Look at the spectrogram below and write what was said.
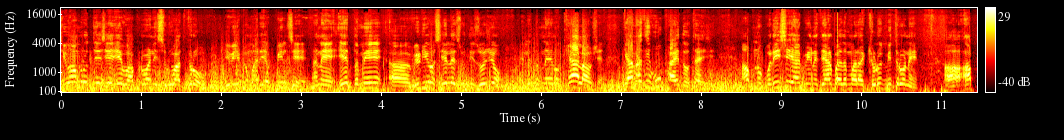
જીવામૃત જે છે, એ વાપરવાની શરૂઆત કરો એવી એક અમારી અપીલ છે. અને એ તમે વીડિયો છેલ્લે સુધી જોજો. એટલે તમને એનો ખ્યાલ આવશે કે આનાથી શું ફાયદો થાય છે. આપનો પરિચય આપીને ત્યારબાદ અમારા ખેડૂત મિત્રોને આપ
